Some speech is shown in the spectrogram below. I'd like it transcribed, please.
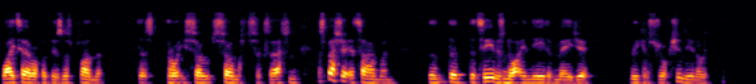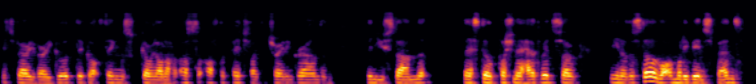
why tear up a business plan that that's brought you so so much success, and especially at a time when the, the, the team is not in need of major reconstruction. You know, it, it's very very good. They've got things going on off, off the pitch like the training ground and the new stand that they're still pushing ahead with. So you know, there's still a lot of money being spent.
